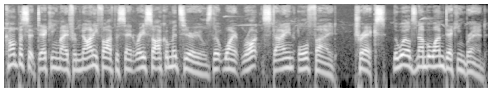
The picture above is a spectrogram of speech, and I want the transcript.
Composite decking made from 95% recycled materials that won't rot, stain, or fade. Trex, the world's number one decking brand.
